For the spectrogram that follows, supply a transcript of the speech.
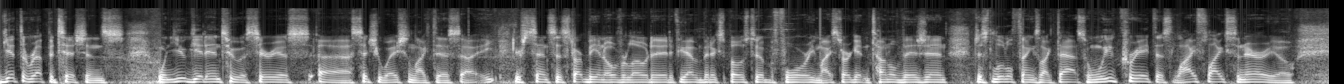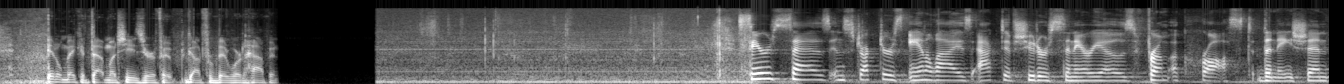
get the repetitions when you get into a serious uh, situation like this, uh, your senses start being overloaded. If you haven't been exposed to it before, you might start getting tunnel vision, just little things like that. So when we create this lifelike scenario, it'll make it that much easier if it, God forbid, were to happen. Sears says instructors analyze active shooter scenarios from across the nation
